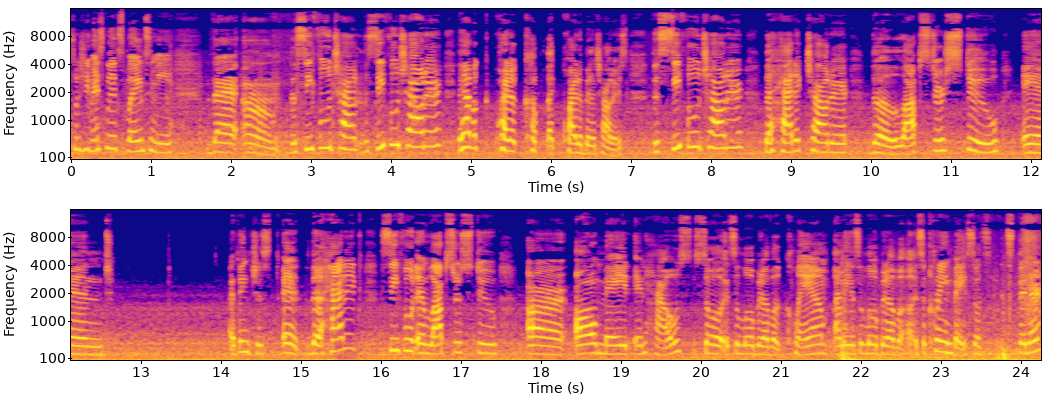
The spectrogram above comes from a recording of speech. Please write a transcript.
So she basically explained to me that um the seafood chowder, the seafood chowder, they have a quite a cup, like quite a bit of chowders. The seafood chowder, the haddock chowder, the lobster stew, and I think just and the haddock, seafood, and lobster stew are all made in house. So it's a little bit of a clam. I mean, it's a little bit of a it's a cream base, so it's it's thinner.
